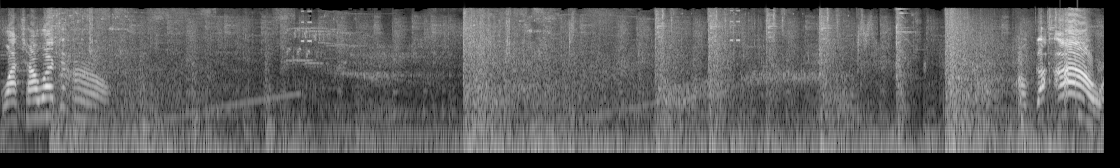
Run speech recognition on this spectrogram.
Watch out, watch out. Oh god, ow!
